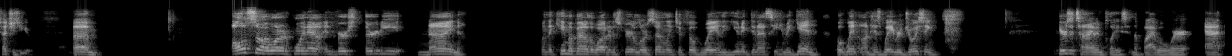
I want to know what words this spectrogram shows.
touches you. Um also I wanted to point out in verse 39 when they came up out of the water, the Spirit of the Lord suddenly took Philip away, and the eunuch did not see him again, but went on his way rejoicing. Here's a time and place in the Bible where at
